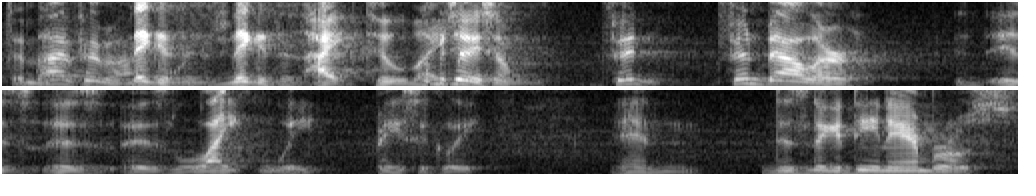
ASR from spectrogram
Finn Balor. Finn Balor niggas is niggas is hyped too. Let me tell you something. Finn Finn Balor is is is lightweight basically, and this nigga Dean Ambrose,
